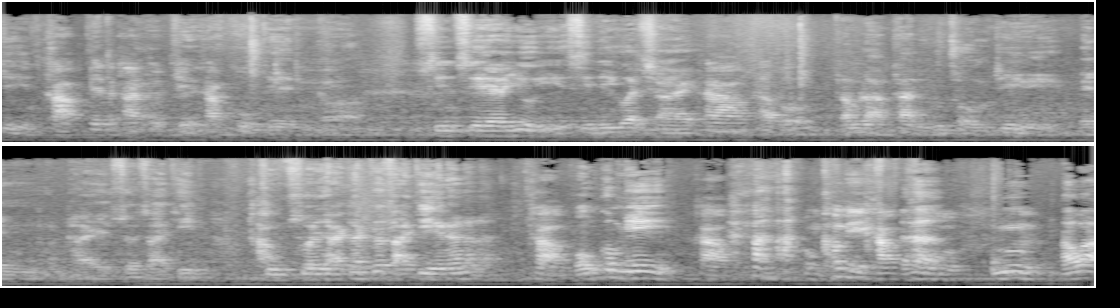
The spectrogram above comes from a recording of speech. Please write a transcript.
จีนครับเทศกาลตรุษจีนครับครูจีนก็ซินเซียยู่อีสินดีกว่าชัยครับครับผมสำหรับท่านผู้ชมที่เป็นคนไทยเชื้อสายจีนครับส่วนส่วนใหญ่ก็เชื้อสายจีนนั่นแหละครับผมก็มีครับ ผมก็มีครับครูอืมเอาว่า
